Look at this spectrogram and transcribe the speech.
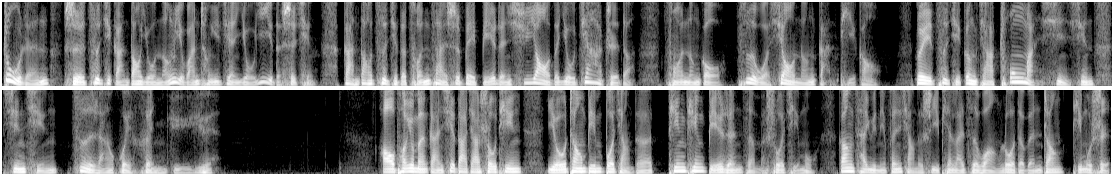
助人使自己感到有能力完成一件有意义的事情，感到自己的存在是被别人需要的、有价值的，从而能够自我效能感提高，对自己更加充满信心，心情自然会很愉悦。好朋友们，感谢大家收听由张斌播讲的《听听别人怎么说》节目。刚才与您分享的是一篇来自网络的文章，题目是《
